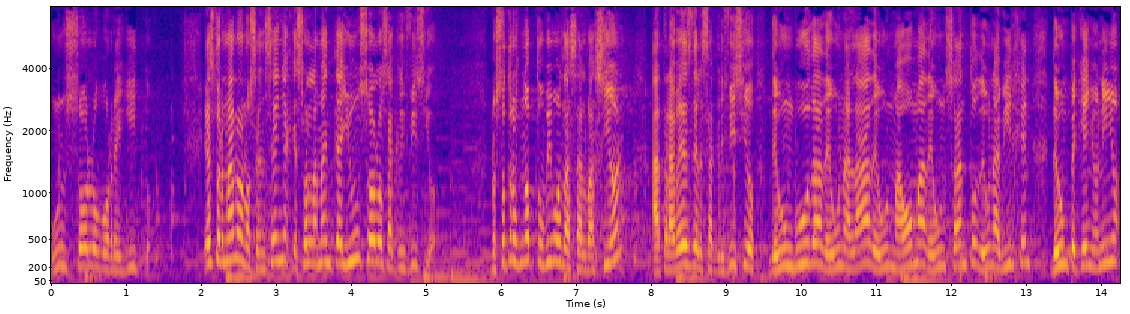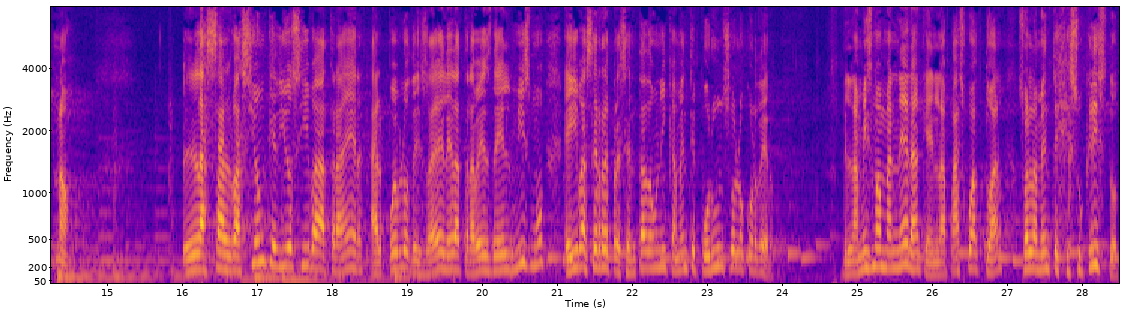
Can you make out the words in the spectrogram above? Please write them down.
un solo borreguito. Esto, hermano, nos enseña que solamente hay un solo sacrificio. Nosotros no obtuvimos la salvación a través del sacrificio de un Buda, de un Alá, de un Mahoma, de un santo, de una virgen, de un pequeño niño. No la salvación que Dios iba a traer al pueblo de Israel era a través de él mismo e iba a ser representada únicamente por un solo cordero. De la misma manera que en la Pascua actual, solamente Jesucristo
